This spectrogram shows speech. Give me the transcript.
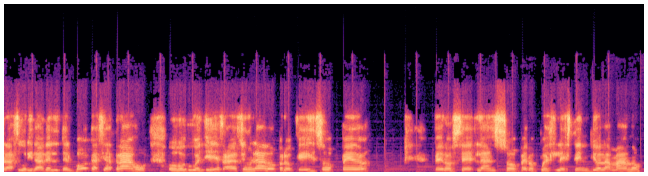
la seguridad del, bote hacia atrás o, hacia un lado, pero ¿qué hizo Pedro? pero se lanzó, pero pues le extendió la mano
